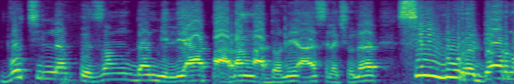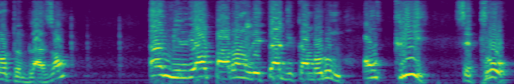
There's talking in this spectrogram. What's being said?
vaut-il un pesant d'un milliard par an à donner à un sélectionneur s'il nous redore notre blason? Un milliard par an, l'État du Cameroun, on crie, c'est trop.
